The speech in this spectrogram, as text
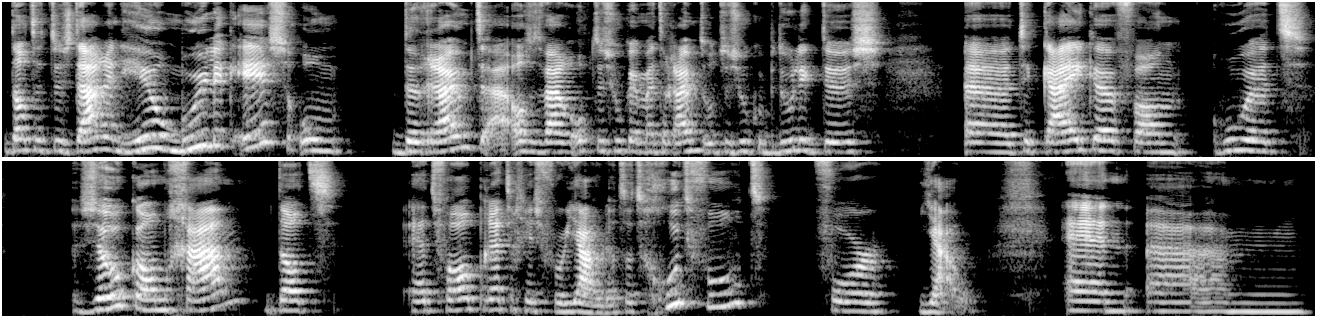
dat het dus daarin heel moeilijk is om de ruimte als het ware op te zoeken. En met de ruimte op te zoeken bedoel ik dus uh, te kijken van hoe het zo kan gaan dat het vooral prettig is voor jou. Dat het goed voelt voor jou. En, um,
